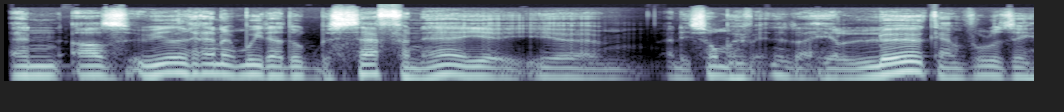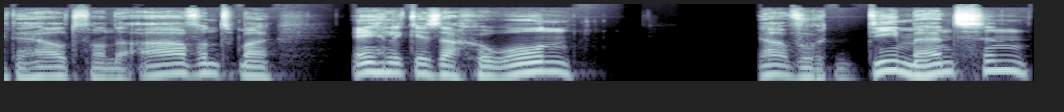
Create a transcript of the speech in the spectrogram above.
En als wielrenner moet je dat ook beseffen. Hè. Je, je, allee, sommigen vinden dat heel leuk en voelen zich de held van de avond, maar eigenlijk is dat gewoon ja, voor die mensen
